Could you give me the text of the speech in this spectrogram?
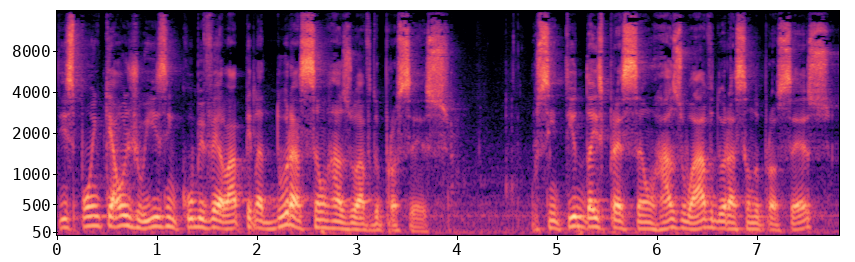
dispõe que ao juiz incube velar pela duração razoável do processo. O sentido da expressão razoável duração do processo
